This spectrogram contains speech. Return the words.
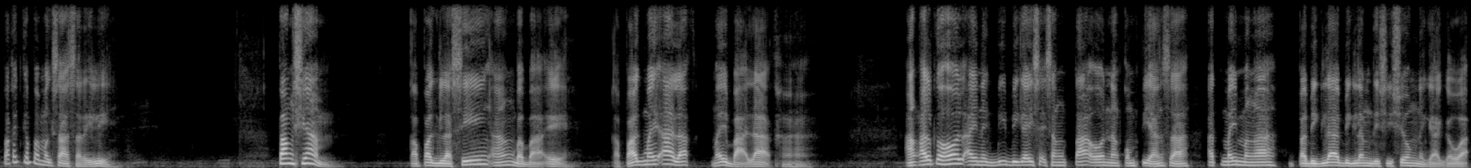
bakit ka pa magsasarili? Pangsyam, kapag lasing ang babae. Kapag may alak, may balak. ang alkohol ay nagbibigay sa isang tao ng kumpiyansa at may mga pabigla-biglang desisyong nagagawa.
